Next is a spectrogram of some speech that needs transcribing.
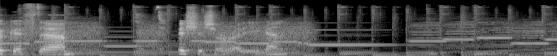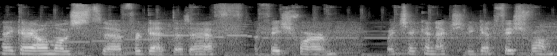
Look if the, the fish is already again. Like I almost uh, forget that I have a fish farm, which I can actually get fish from.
